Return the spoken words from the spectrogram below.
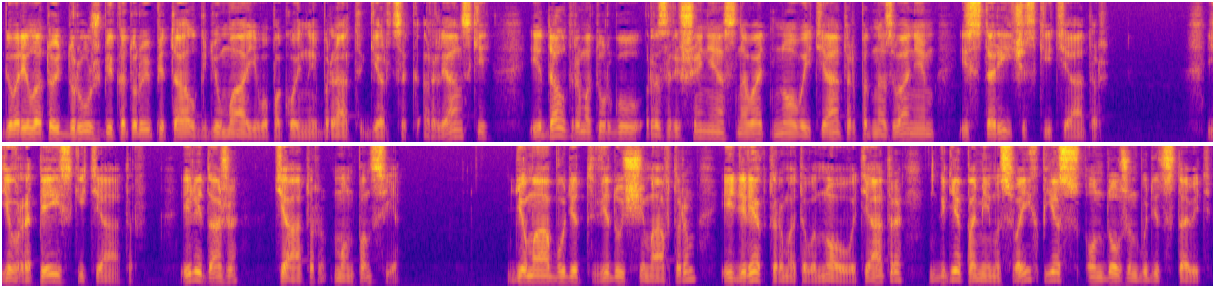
говорил о той дружбе, которую питал к Дюма его покойный брат, герцог Орлеанский, и дал драматургу разрешение основать новый театр под названием «Исторический театр», «Европейский театр» или даже «Театр Монпансье». Дюма будет ведущим автором и директором этого нового театра, где помимо своих пьес он должен будет ставить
